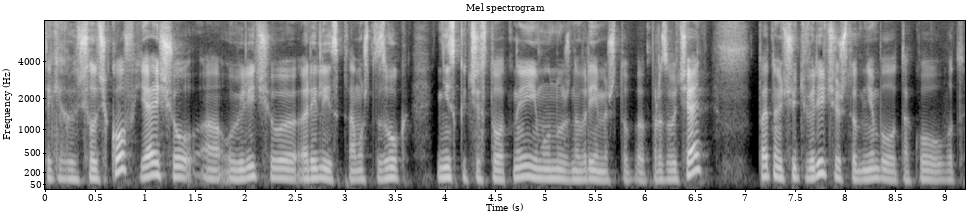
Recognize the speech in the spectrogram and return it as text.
таких щелчков, я еще э, увеличиваю релиз, потому что звук низкочастотный, ему нужно время, чтобы прозвучать. Поэтому чуть увеличиваю, чтобы не было такого вот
